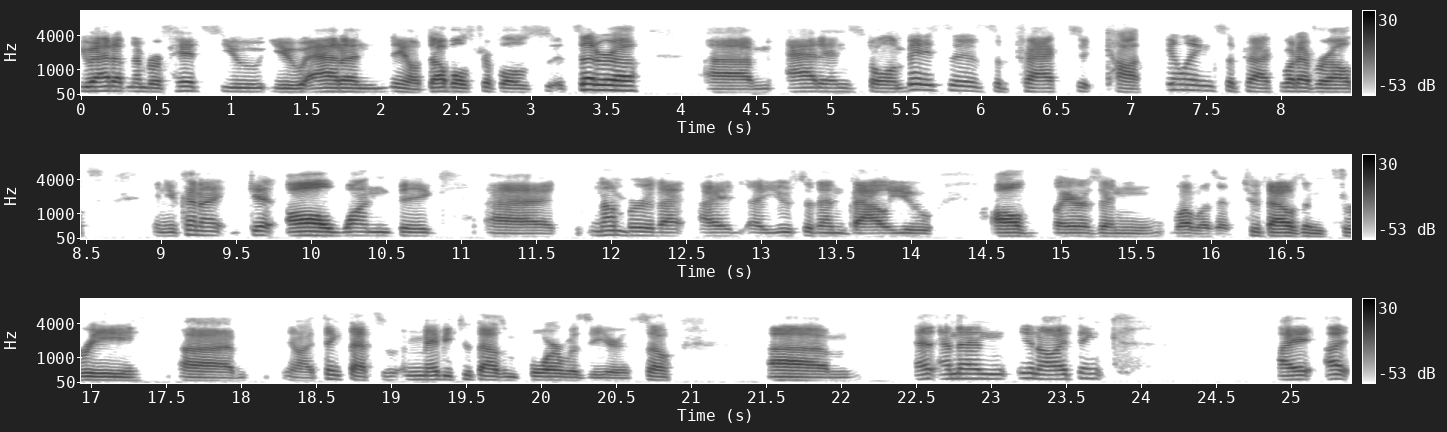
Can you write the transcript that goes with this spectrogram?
you add up number of hits, you you add on you know doubles, triples, etc. Um, add in stolen bases, subtract caught stealing, subtract whatever else, and you kind of get all one big uh, number that I, I used to then value all players in what was it 2003 uh, you know i think that's maybe 2004 was the year so um and, and then you know i think i i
